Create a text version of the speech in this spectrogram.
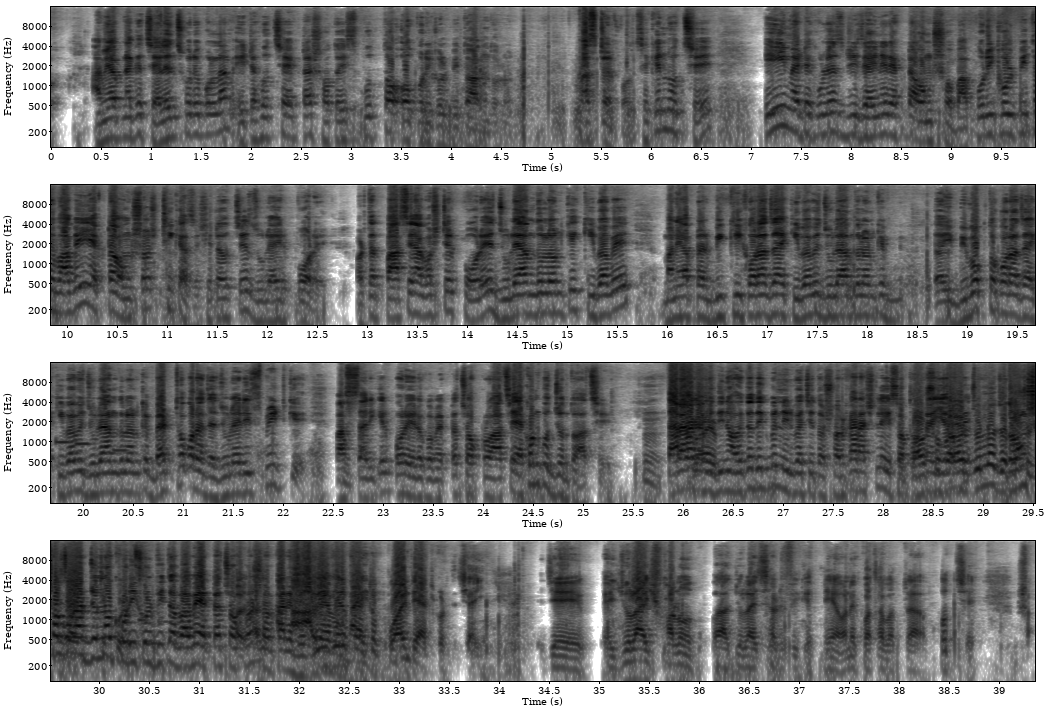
আমি আপনাকে চ্যালেঞ্জ করে বললাম এটা হচ্ছে একটা স্বতঃস্ফূর্ত অপরিকল্পিত আন্দোলন। ফার্স্ট অফ অল সেকেন্ড হচ্ছে এই মেটিকুলাস ডিজাইনের একটা অংশ বা পরিকল্পিতভাবেই একটা অংশ ঠিক আছে সেটা হচ্ছে জুলাইয়ের পরে। অর্থাৎ পাঁচই আগস্টের পরে জুলাই আন্দোলনকে কীভাবে মানে আপনার বিক্রি করা যায় কীভাবে জুলাই আন্দোলনকে এই বিভক্ত করা যায় কীভাবে জুলাই আন্দোলনকে ব্যর্থ করা যায় জুলাইয়ের স্পিডকে পাঁচ তারিখের পরে এরকম একটা চক্র আছে এখন পর্যন্ত আছে। তারা আগামী দিনে হয়তো দেখবেন নির্বাচিত সরকার আসলে এই চক্রটা ধ্বংস করার জন্য পরিকল্পিতভাবে একটা চক্র সরকারের। একটা পয়েন্ট অ্যাড করতে চাই। যে এই জুলাই সনদ বা জুলাই সার্টিফিকেট নিয়ে অনেক কথাবার্তা হচ্ছে।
